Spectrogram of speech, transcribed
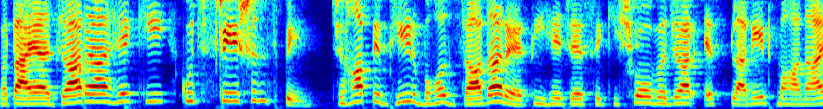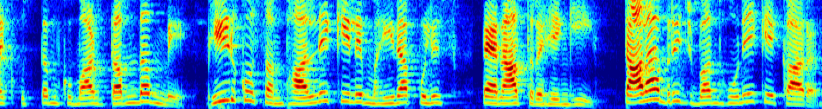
बताया जा रहा है कि कुछ स्टेशन पे, जहाँ पे भीड़ बहुत ज़्यादा रहती है, जैसे कि शो बाज़ार, एस्प्लानेट, महानायक, उत्तम कुमार, दमदम में, भीड़ को संभालने के लिए महिला पुलिस तैनात रहेंगी। टाला ब्रिज बंद होने के कारण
